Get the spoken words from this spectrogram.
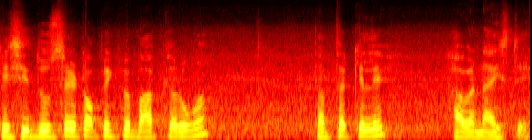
किसी दूसरे टॉपिक पे बात करूँगा। तब तक के लिए हैव अ नाइस डे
